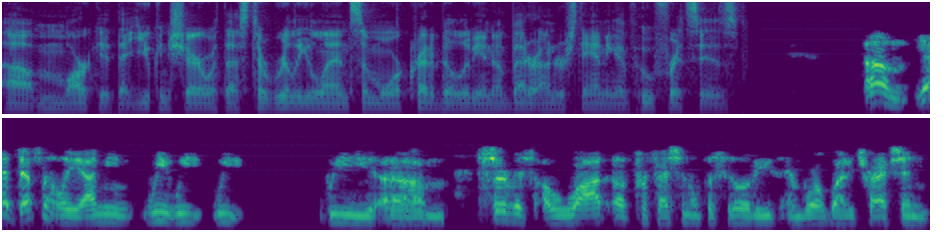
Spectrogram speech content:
uh, market that you can share with us to really lend some more credibility and a better understanding of who Fritz is. Um, yeah, definitely. I mean, we we we we um, service a lot of professional facilities and worldwide attraction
